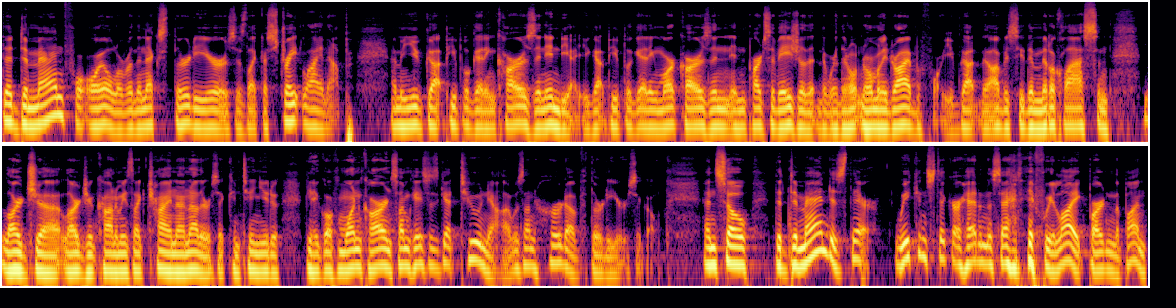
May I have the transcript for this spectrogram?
the demand for oil over the next 30 years is like a straight line up. I mean, you've got people getting cars in India, you've got people getting more cars in, in parts of Asia that, where they don't normally drive before. You've got obviously the middle class and large uh, large economies like China and others that continue to you know, go from one car, in some cases, get two now. It was unheard of 30 years ago. And so the demand is there. We can stick our head in the sand if we like, pardon the pun,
